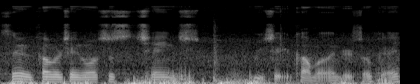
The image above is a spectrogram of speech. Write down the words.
Same combo chain. Let's just change. Reset your combo enders. Okay.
